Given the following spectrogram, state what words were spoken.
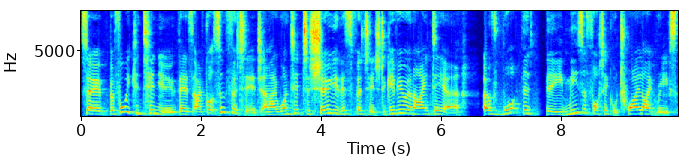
So before we continue, there's, I've got some footage and I wanted to show you this footage to give you an idea of what the, the mesophotic or twilight reefs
